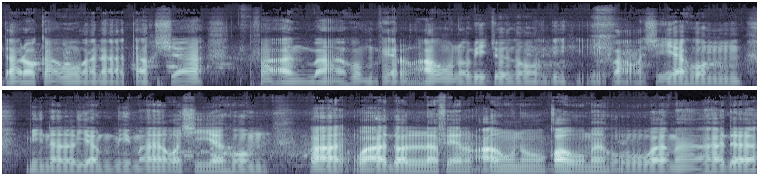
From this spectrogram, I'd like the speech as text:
دركا ولا تخشى فأنبأهم فرعون بجنوده فغشيهم من اليم ما غشيهم وأضل فرعون قومه وما هدى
